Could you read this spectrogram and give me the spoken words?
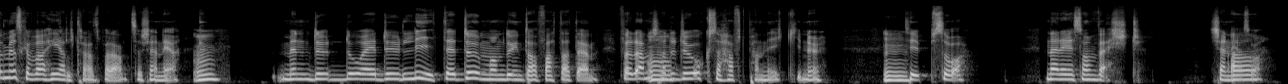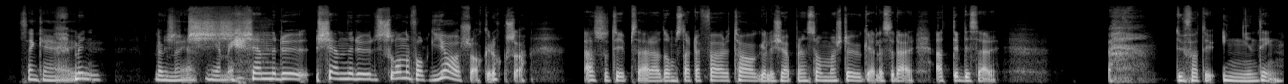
Om jag ska vara helt transparent så känner jag. mm. Men du, då är du lite dum om du inte har fattat den. För annars Mm. hade du också haft panik nu. Mm. Typ så. När det är som värst. Känner jag Ja. så. Sen kan jag ju Men- lugna ner mig. Känner, du, känner du så när folk gör saker också? Alltså typ så här, de startar företag eller köper en sommarstuga eller sådär. Att det blir så här... Du fattar ju ingenting.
